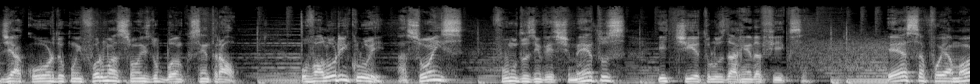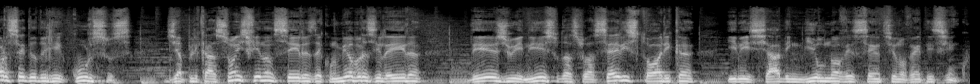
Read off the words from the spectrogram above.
de acordo com informações do Banco Central. O valor inclui ações, fundos de investimentos e títulos da renda fixa. Essa foi a maior saída de recursos de aplicações financeiras da economia brasileira desde o início da sua série histórica, iniciada em 1995,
